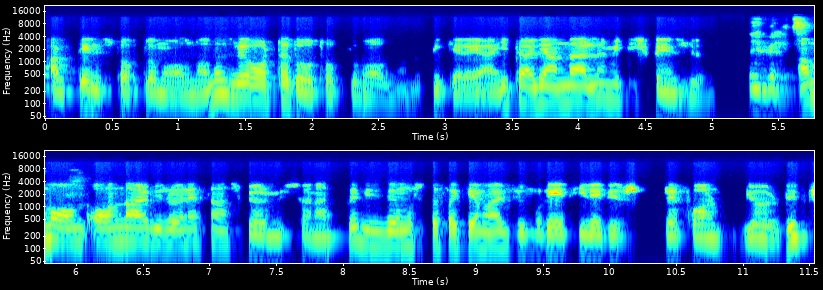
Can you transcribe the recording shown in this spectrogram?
Akdeniz toplumu olmamız ve Orta Doğu toplumu olmamız bir kere. Yani İtalyanlarla müthiş benziyor. Evet. Ama on, onlar bir rönesans görmüş sanatta. Biz de Mustafa Kemal Cumhuriyeti ile bir reform gördük.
